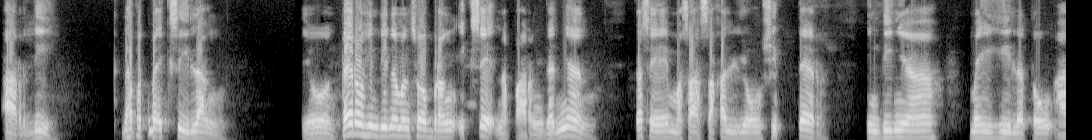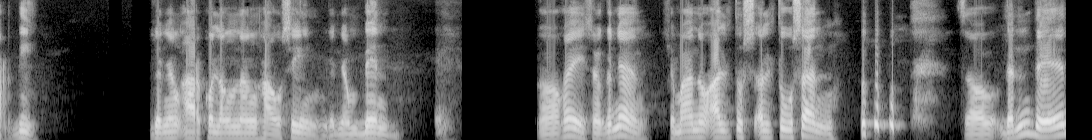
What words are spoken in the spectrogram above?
RD. Dapat maiksi lang. Yun. Pero hindi naman sobrang iksi na parang ganyan. Kasi masasakal yung shifter. Hindi niya mahihila tong RD. Ganyang arko lang ng housing. Ganyang bend. Okay, so ganyan. Shimano Altus Altusan. so, ganun din.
